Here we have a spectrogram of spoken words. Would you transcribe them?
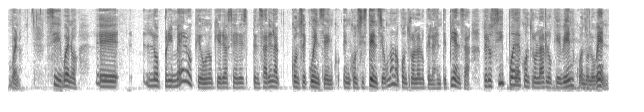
Bueno, sí, bueno, eh, lo primero que uno quiere hacer es pensar en la consecuencia, en, consistencia. Uno no controla lo que la gente piensa, pero sí puede controlar lo que ven cuando lo ven.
